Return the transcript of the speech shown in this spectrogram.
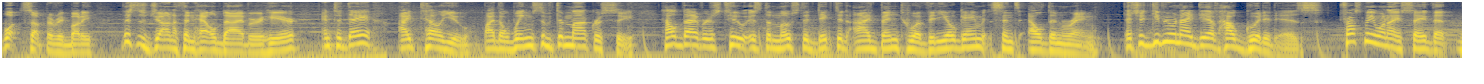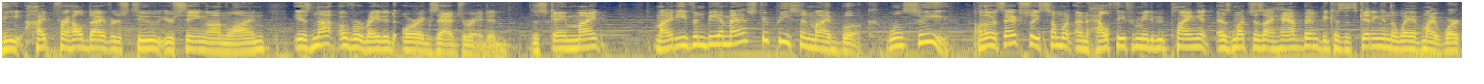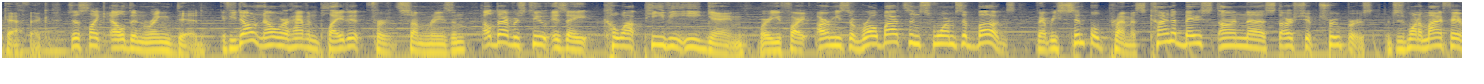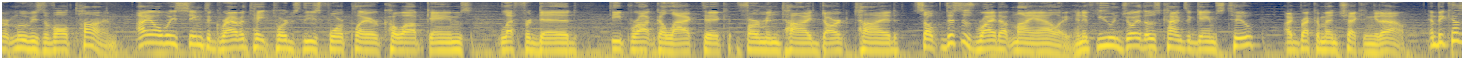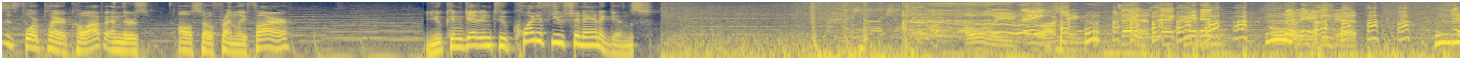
What's up, everybody? This is Jonathan Helldiver here, and today I tell you, by the wings of democracy, Helldivers 2 is the most addicted I've been to a video game since Elden Ring. That should give you an idea of how good it is. Trust me when I say that the hype for Helldivers 2 you're seeing online is not overrated or exaggerated. This game might, might even be a masterpiece in my book. We'll see. Although it's actually somewhat unhealthy for me to be playing it as much as I have been because it's getting in the way of my work ethic, just like Elden Ring did. If you don't know or haven't played it for some reason, Helldivers 2 is a co-op PvE game where you fight armies of robots and swarms of bugs. Very simple premise, kind of based on uh, Starship Troopers, which is one of my favorite movies of all time. I always seem to gravitate towards these four-player co-op games, Left 4 Dead, Deep Rock Galactic, Vermintide, Darktide. So this is right up my alley. And if you enjoy those kinds of games too, I'd recommend checking it out. And because it's four player co-op and there's also friendly fire, you can get into quite a few shenanigans. Holy Thanks. fucking Thanks, Neckman. holy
